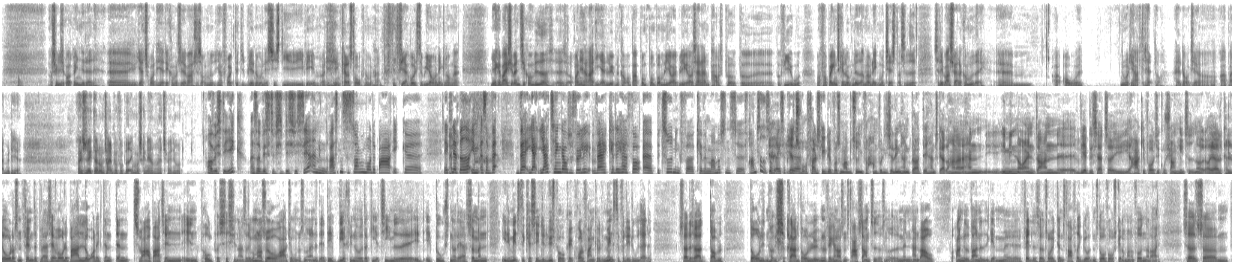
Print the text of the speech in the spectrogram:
Og så kan vi så godt grine lidt af det. Øh, jeg tror, det her det kommer til at vare sæsonen ud. Jeg frygter, at de bliver nummer næst sidst i, i VM, og det er en katastrofe, når man har den fjerde hurtigste bil over en enkelt omgang. Men jeg kan bare ikke se, hvordan de skal komme videre. Altså, Ronny har ret i, at løbende kommer bare bum, bum, bum lige i øjeblikket, og så er der en pause på, på, øh, på fire uger, hvor fabrikken skal lukke ned, og man ikke må teste osv. Så, videre. så det er bare svært at komme ud af. Øh, og og øh, nu har de haft et halvt år, halvt år til at arbejde med det her. Og jeg synes ikke, der er nogen tegn på forbedring, måske nærmere tværtimod. Og hvis det ikke, altså hvis, det, hvis vi ser en resten af sæsonen, hvor det bare ikke, øh, ikke bliver bedre, jamen, altså hvad, hvad, jeg, jeg tænker jo selvfølgelig, hvad kan det her få af betydning for Kevin Magnusens øh, fremtid som racerkører? Jeg tror faktisk ikke, det får så meget betydning for ham, fordi så længe han gør det, han skal, og han er, han, i mine øjne, der han øh, virkelig sat sig i hak i forhold til Grosjean hele tiden, og, og jeg kan love dig sådan en femteplads her, hvor det bare er lort, ikke? Den, den svarer bare til en, en pole position, altså det kunne man også høre over radioen og sådan noget andet. Det, det er virkelig noget, der giver teamet øh, et, et boost, når det er, så man i det mindste kan se lidt lys på, okay, qualifying kan jo det mindste få lidt ud af det. Så er det så dobbelt dårligt, når vi så klarer det dårlige løb. Nu fik han også en straf samtidig og sådan noget, men han var jo ranglet bare ned igennem øh, feltet, så jeg tror ikke, den straf havde gjort den store forskel, om han har fået den eller ej. Så, så øhm,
